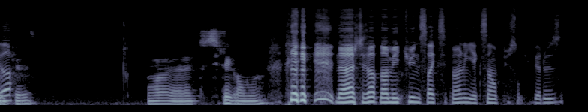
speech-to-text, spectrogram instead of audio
euh, Voilà, tout de suite les grands mots. non, je te non mais qu'une, c'est vrai que c'est pas mal, il y a que ça en plus en big balleuse.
